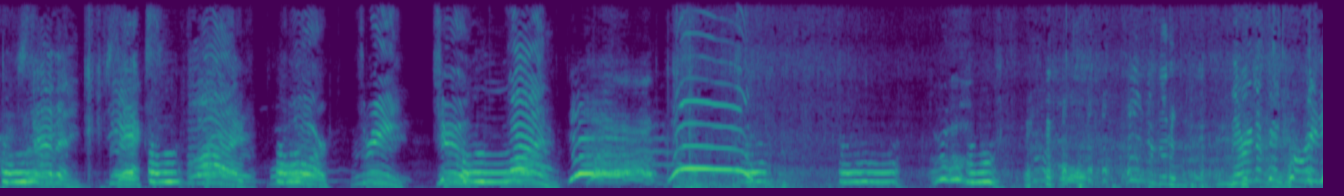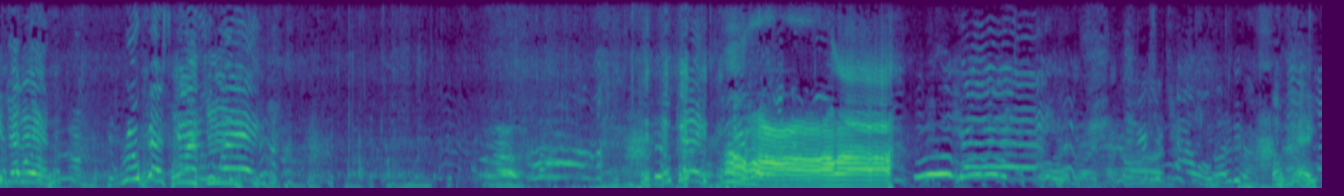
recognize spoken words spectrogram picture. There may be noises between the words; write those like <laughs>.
seven, six, five, four, three, two, one. They're in a big hurry to get in. Rufus, get away! okay. <laughs> Here's your towel. Okay.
